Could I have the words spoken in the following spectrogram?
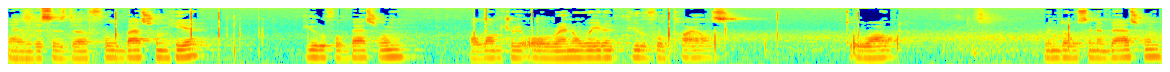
And this is the full bathroom here. Beautiful bathroom. A luxury all renovated beautiful tiles throughout. Windows in the bathroom.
